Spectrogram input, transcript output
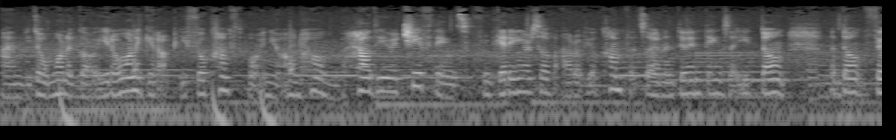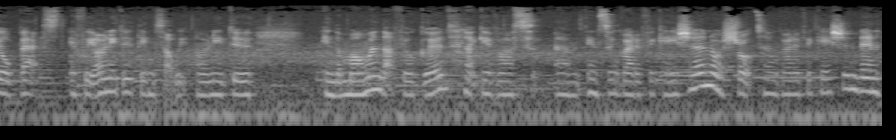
and you don't want to go. You don't want to get up. You feel comfortable in your own home. But how do you achieve things? Through getting yourself out of your comfort zone and doing things that you don't, that don't feel best. If we only do things that we only do in the moment that feel good that give us um, instant gratification or short-term gratification then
